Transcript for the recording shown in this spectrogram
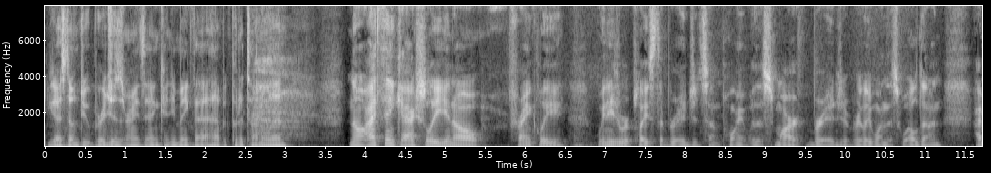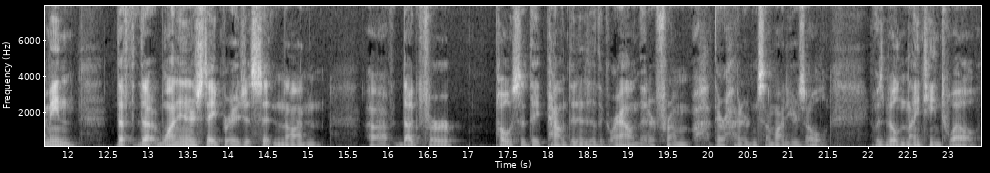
you guys don't do bridges or anything? Can you make that happen? Put a tunnel in? No, I think actually, you know, frankly, we need to replace the bridge at some point with a smart bridge, a really one that's well done. I mean, the the one interstate bridge is sitting on uh, Doug fir posts that they pounded into the ground that are from they're hundred and some odd years old. It was built in 1912,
